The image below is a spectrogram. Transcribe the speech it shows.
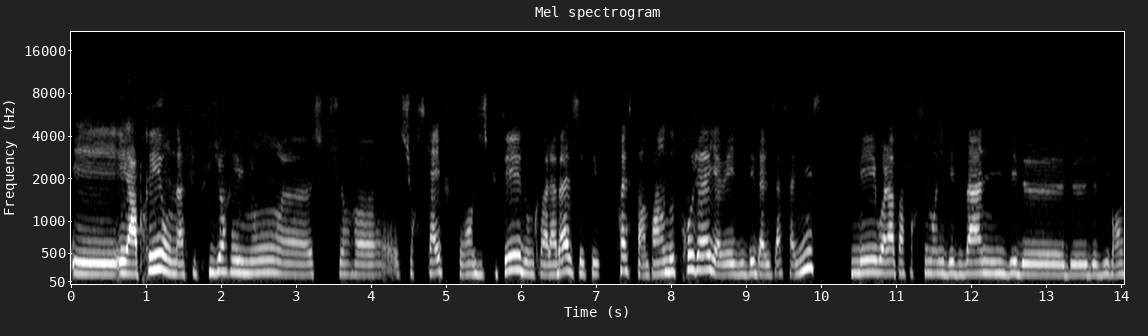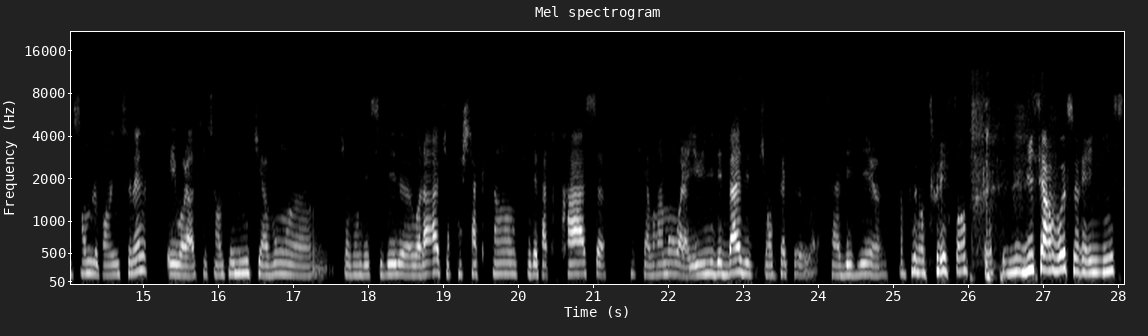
Et, après, on a fait plusieurs réunions euh, sur, euh, sur Skype pour en discuter. Donc à la base, c'était presque pas un autre projet. Il y avait l'idée d'Alsace à Nice, mais voilà, pas forcément l'idée de van, l'idée de, de, de, vivre ensemble pendant une semaine. Et voilà, c'est un peu nous qui avons, euh, qui avons décidé de, voilà, et puis après chacun faisait sa trace. Donc il y a vraiment, voilà, il y a eu une idée de base et puis en fait, euh, voilà, ça a dévié euh, un peu dans tous les sens. Huit cerveaux se réunissent.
